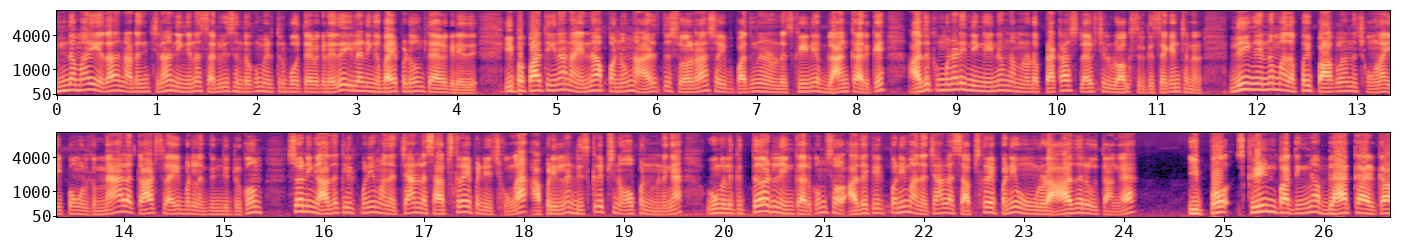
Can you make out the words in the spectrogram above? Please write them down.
இந்த மாதிரி ஏதாவது நடந்துச்சுன்னா நீங்கள் என்ன சர்வீஸ் சென்டருக்கும் எடுத்துகிட்டு போக தேவை கிடையாது. இல்லை நீங்கள் பயப்படவும் தேவை கிடையாது. இப்போ பார்த்தீங்கன்னா நான் என்ன பண்ணணும்னு அடுத்து சொல்கிறேன் ஸோ இப்போ பார்த்தீங்கன்னா என்னோட ஸ்க்ரீனே பிளாங்காக இருக்குது அதுக்கு முன்னாடி நீங்கள் இன்னும் நம்மளோட பிரகாஷ் லைஃப் ஸ்டைல் vlogs இருக்குது செகண்ட் சேனல் நீங்கள் இன்னும் அதை போய் பார்க்கலாம்னு வச்சுக்கோங்களேன். இப்போ உங்களுக்கு மேலே கார்ட்ஸ் ஐ பட்டனில் தெரிஞ்சிட்டு இருக்கும் ஸோ நீங்கள் அதை கிளிக் பண்ணி அந்த சேனலை சப்ஸ்கிரைப் பண்ணி வச்சுக்கோங்க. அப்படி இல்லைனா டிஸ்கிரிப்ஷன் ஓப்பன் பண்ணுங்கள் உங்களுக்கு தேர்ட் லிங்காக இருக்கும். ஸோ அதை கிளிக் பண்ணி அந்த சேனலை சப்ஸ்கிரைப் பண்ணி உங்களோட ஆதரவு தாங்க. இப்போது ஸ்க்ரீன் பார்த்தீங்கன்னா பிளாக்காக இருக்கா?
